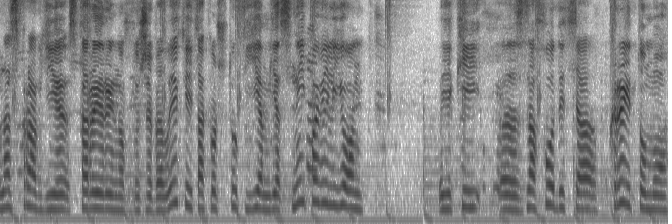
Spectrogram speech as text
Насправді старий ринок дуже великий. Також тут є м'ясний павільйон, який е, знаходиться в критому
